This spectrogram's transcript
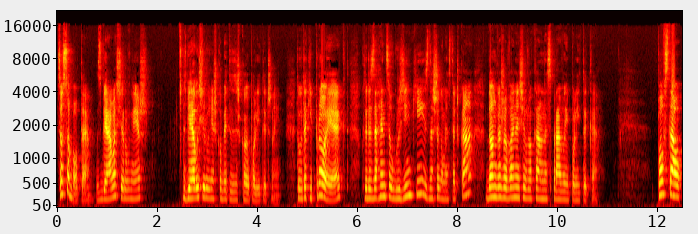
Co sobotę zbierała się również, zbierały się również kobiety ze szkoły politycznej. To był taki projekt, który zachęcał gruzinki z naszego miasteczka do angażowania się w lokalne sprawy i politykę. Powstał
